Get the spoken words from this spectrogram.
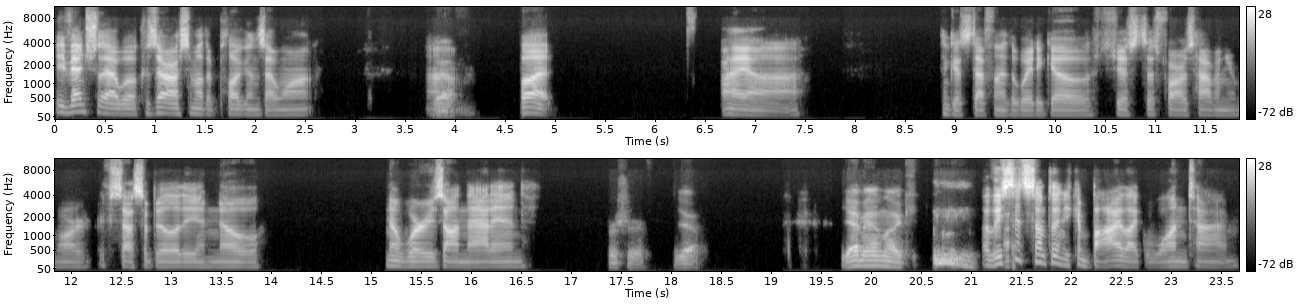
eventually I will because there are some other plugins I want. Um, Yeah. but I uh think it's definitely the way to go, just as far as having your more accessibility and no no worries on that end. For sure. Yeah. Yeah, man, like At least it's something you can buy like one time,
